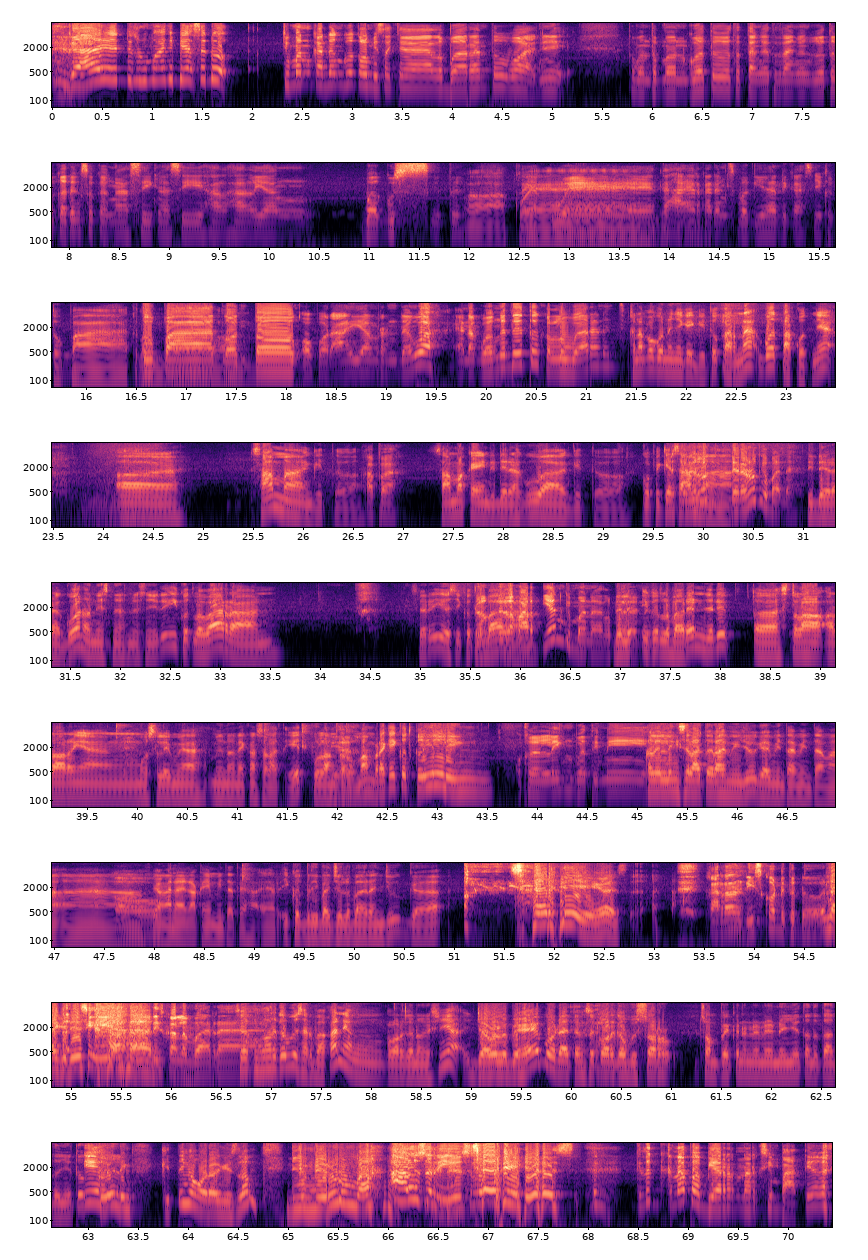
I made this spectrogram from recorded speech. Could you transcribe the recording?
Enggak ya di rumah aja biasa dok Cuman kadang gue kalau misalnya lebaran tuh Wah ini teman-teman gue tuh tetangga-tetangga gue tuh kadang suka ngasih-ngasih hal-hal yang bagus gitu Wah, kue. kayak kue gitu. THR kadang sebagian dikasih ke. Ketupat. ketupat lontong. lontong opor ayam rendang wah enak banget itu kalau lebaran aja Kenapa gue nanya kayak gitu? Karena gue takutnya eh sama gitu. apa Sama kayak yang di daerah gua gitu. Gue pikir daerah lu, sama. daerah lu gimana di daerah gua nonis nonisnya itu ikut lebaran serius ikut dalam, lebaran. dalam artian gimana lebaran ikut lebaran jadi eh, setelah orang-orang yang muslim ya menunaikan sholat id pulang ke Iya. rumah mereka ikut keliling. Oh, keliling buat ini. Keliling silaturahmi juga minta-minta maaf. Oh. yang anak-anaknya minta thr ikut beli baju lebaran juga serius karena diskon itu dong Lagi diskon. iya diskon lebaran saya keluarga besar bahkan yang keluarga nonisnya jauh lebih heboh datang sekeluarga besar sampai ke nenek-neneknya tante-tantenya itu Iya. keliling kita yang orang Islam diem di rumah ah lu serius lu serius itu kenapa biar narik simpati ya?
